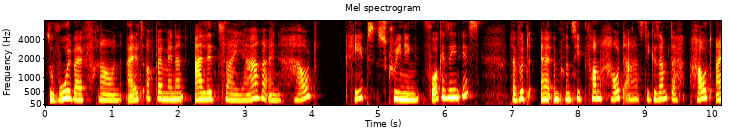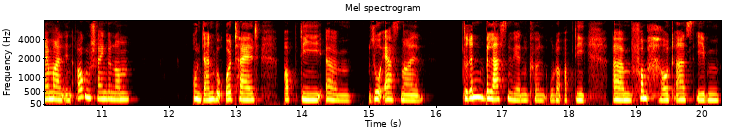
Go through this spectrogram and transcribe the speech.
sowohl bei Frauen als auch bei Männern alle zwei Jahre ein Hautkrebs-Screening vorgesehen ist. Da wird äh, im Prinzip vom Hautarzt die gesamte Haut einmal in Augenschein genommen und dann beurteilt, ob die ähm, so erstmal drin belassen werden können oder ob die ähm, vom Hautarzt eben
